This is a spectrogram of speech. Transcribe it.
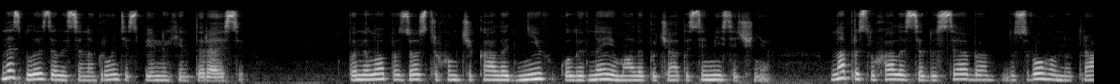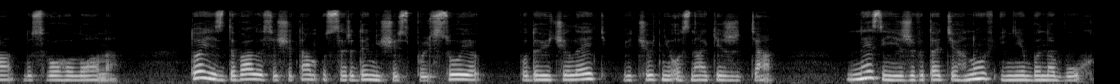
Вони зблизилися на ґрунті спільних інтересів. Пенелопа з острахом чекала днів, коли в неї мали початися місячні. Вона прислухалася до себе, до свого нутра, до свого лона. То їй здавалося, що там усередині щось пульсує, подаючи ледь відчутні ознаки життя. Низ її живота тягнув і ніби набух,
